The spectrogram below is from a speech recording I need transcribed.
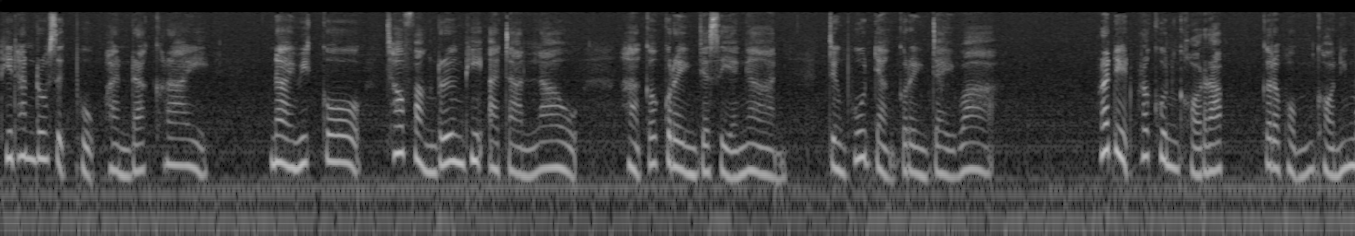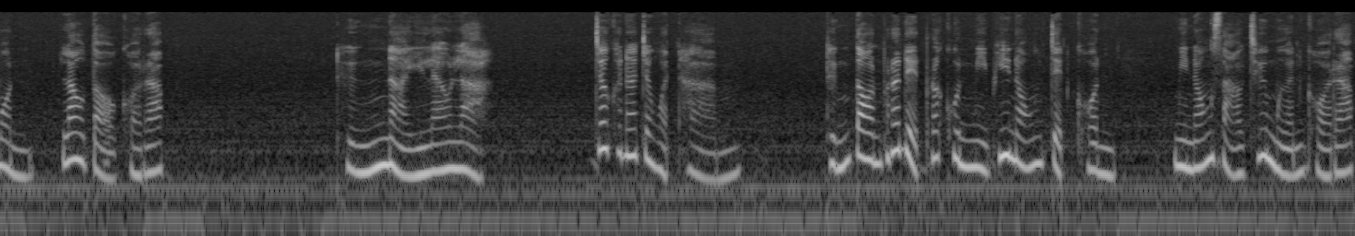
ที่ท่านรู้สึกผูกพันรักใคร่ นายวิโก้ชอบฟังเรื่องที่อาจารย์เล่า หากก็เกรงจะเสียงาน จึงพูดอย่างเกรงใจว่า พระเดชพระคุณขอรับ กระผมขอนิมนต์เล่าต่อขอรับ ถึงไหนแล้วล่ะ เจ้าคณะจังหวัดถาม ถึงตอนพระเดชพระคุณมีพี่น้องเจ็ดคน มีน้องสาวชื่อเหมือนขอรับ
